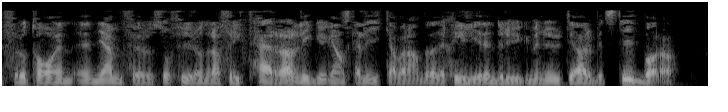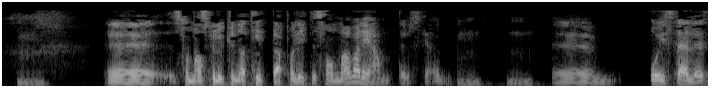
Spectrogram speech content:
för att ta en, en jämförelse och 400 fritt herrar ligger ju ganska lika varandra. Det skiljer en dryg minut i arbetstid bara. Mm. Eh, så man skulle kunna titta på lite sådana varianter. Ska, mm. Mm. Eh, och istället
